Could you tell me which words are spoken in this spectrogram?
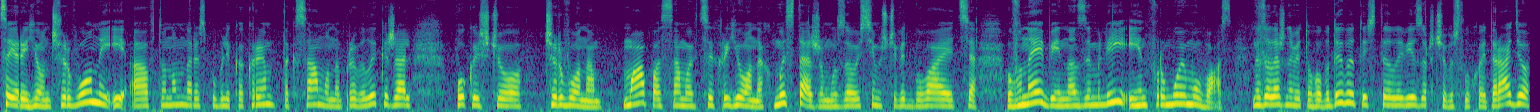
цей регіон червоний і Автономна Республіка Крим так само, на превеликий жаль, поки що червона мапа саме в цих регіонах. Ми стежимо за усім, що відбувається в небі і на землі, і інформуємо вас. Незалежно від того, ви дивитесь телевізор чи ви слухаєте радіо,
